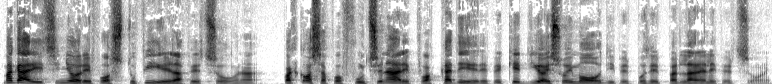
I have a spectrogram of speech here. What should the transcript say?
Magari il Signore può stupire la persona, qualcosa può funzionare, può accadere, perché Dio ha i suoi modi per poter parlare alle persone.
